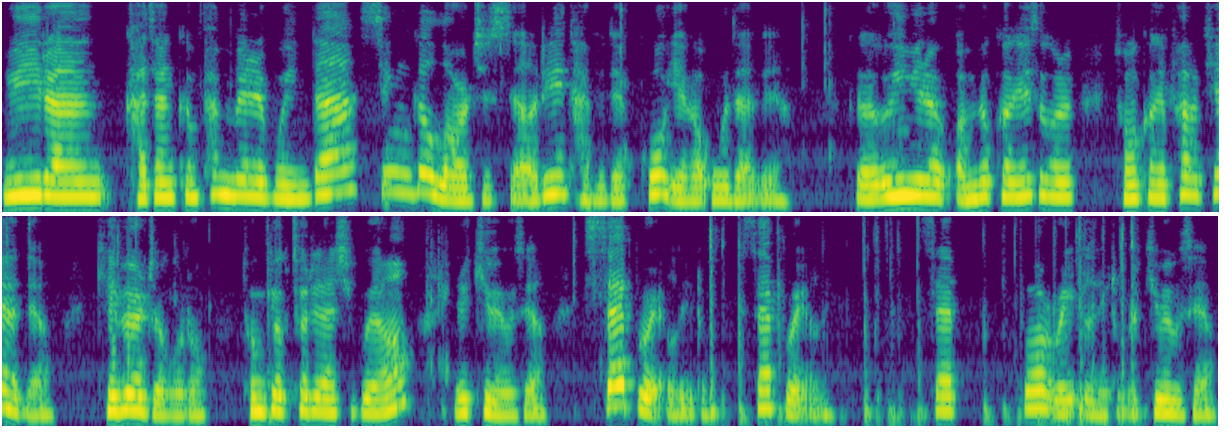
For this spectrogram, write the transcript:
유일한 가장 큰 판매를 보인다, 싱글 large sell이 답이 됐고, 얘가 오답이에요. 그 의미를 완벽하게 해석을 정확하게 파악해야 돼요. 개별적으로. 동격 처리하시고요. 이렇게 외우세요. separately로, separately, separately로 이렇게 외우세요.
